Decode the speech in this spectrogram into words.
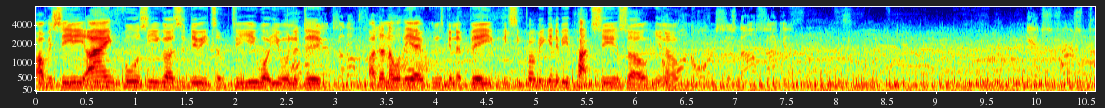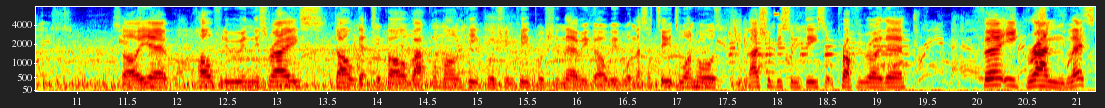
Obviously, I ain't forcing you guys to do it. It's up to you what you want to do. I don't know what the outcome's going to be. This is probably going to be patched soon, so, you know. So, yeah, hopefully we win this race. Don't get took over. Come on, keep pushing, keep pushing. There we go. We won. That's a 2 to 1 horse. That should be some decent profit right there. 30 grand. Let's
